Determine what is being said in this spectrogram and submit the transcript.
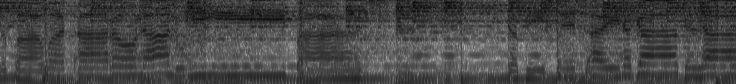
Sa bawat araw na lumipas Ka-business ay nagagalak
